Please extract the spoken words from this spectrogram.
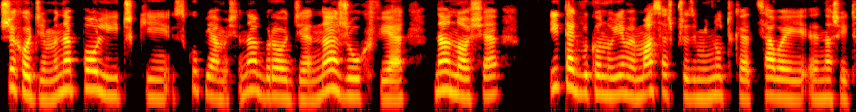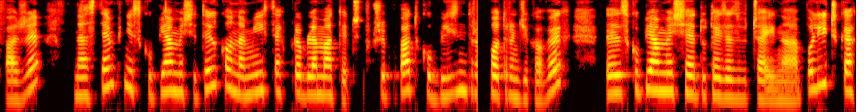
przechodzimy na policzki, skupiamy się na brodzie, na żuchwie, na nosie i tak wykonujemy masaż przez minutkę całej e, naszej twarzy. Następnie skupiamy się tylko na miejscach problematycznych. W przypadku blizn potrądzikowych e, skupiamy się tutaj zazwyczaj na policzkach,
